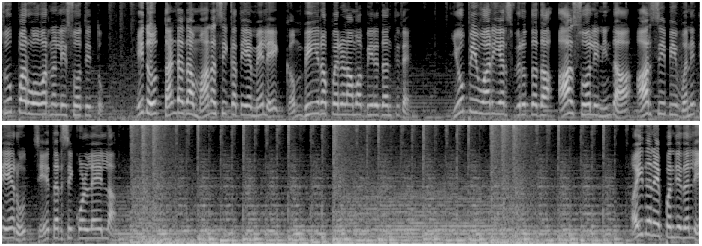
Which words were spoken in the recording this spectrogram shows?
ಸೂಪರ್ ಓವರ್ನಲ್ಲಿ ಸೋತಿತ್ತು. ಇದು ತಂಡದ ಮಾನಸಿಕತೆಯ ಮೇಲೆ ಗಂಭೀರ ಪರಿಣಾಮ ಬೀರಿದಂತಿದೆ. ಯುಪಿ ವಾರಿಯರ್ಸ್ ವಿರುದ್ಧದ ಆ ಸೋಲಿನಿಂದ ಆರ್ಸಿಬಿ ವನಿತೆಯರು ಚೇತರಿಸಿಕೊಳ್ಳೇ ಇಲ್ಲ. ಐದನೇ ಪಂದ್ಯದಲ್ಲಿ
